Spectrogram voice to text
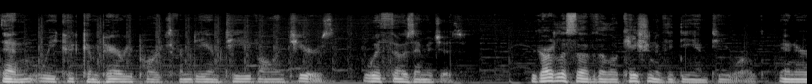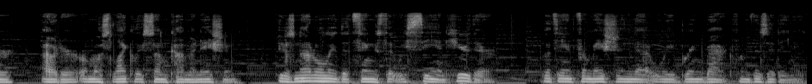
Then we could compare reports from DMT volunteers with those images. Regardless of the location of the DMT world, inner, outer, or most likely some combination, it is not only the things that we see and hear there, but the information that we bring back from visiting it.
